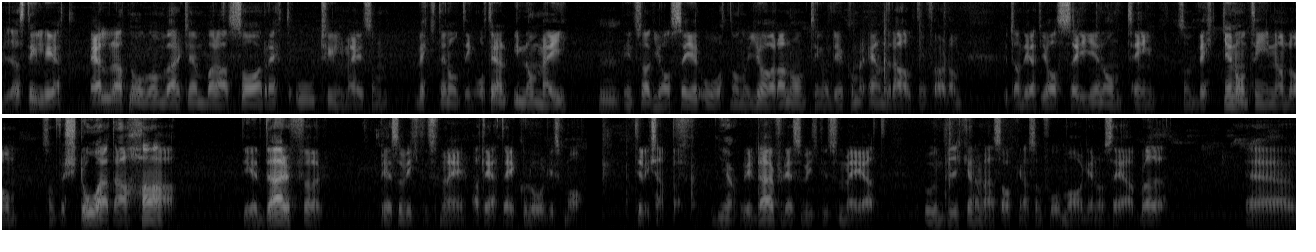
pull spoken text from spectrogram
via stillhet eller att någon verkligen bara sa rätt ord till mig som väckte någonting. Återigen inom mig. Mm. Det är inte så att jag säger åt någon att göra någonting och det kommer ändra allting för dem. Utan det är att jag säger någonting som väcker någonting inom dem som förstår att aha, det är därför det är så viktigt för mig att äta ekologisk mat till exempel. Ja. Och det är därför det är så viktigt för mig att undvika de här sakerna som får magen att säga Blö. Eh,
